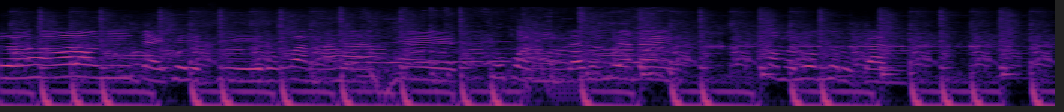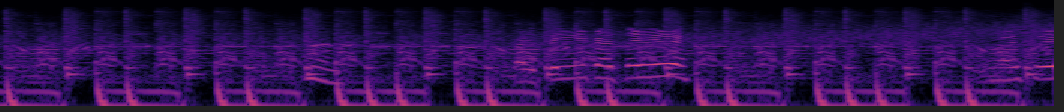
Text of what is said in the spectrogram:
ลืมนะคะว่าเรามีแจกเครดิตฟรีทุกวันนะคะให้ทุกคนและเพื่อนๆได้เข้ามาร่วมสนุกกัน ไก่ตีไก่ตียังไงซิ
